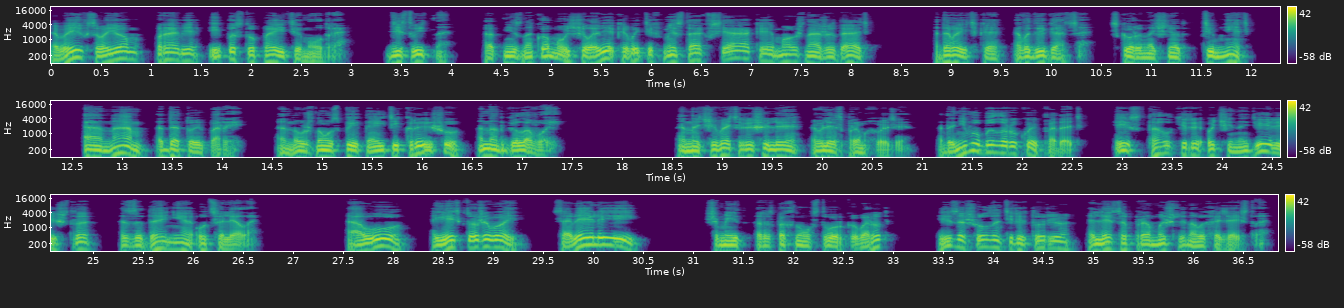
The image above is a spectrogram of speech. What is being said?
Вы в своем праве и поступаете мудро. Действительно, от незнакомого человека в этих местах всякое можно ожидать. Давайте-ка выдвигаться, скоро начнет темнеть. А нам до той поры нужно успеть найти крышу над головой. Ночевать решили в леспромхозе. До него было рукой подать, и сталкеры очень надеялись, что задание уцелело. «Ау, есть кто живой?» «Савелий!» Шмидт распахнул створку ворот и зашел на территорию лесопромышленного хозяйства.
